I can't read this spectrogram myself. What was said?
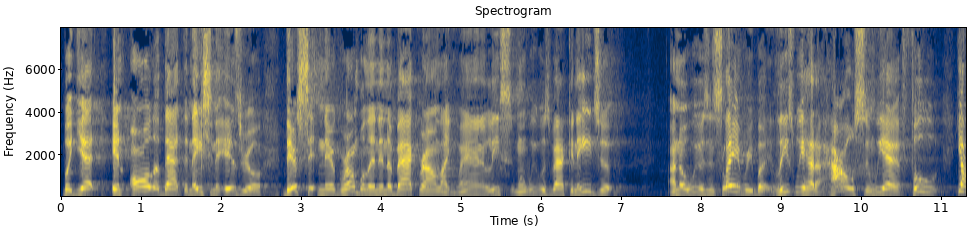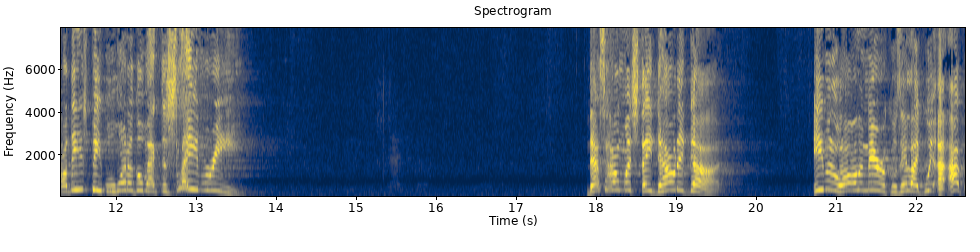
But yet, in all of that, the nation of Israel, they're sitting there grumbling in the background, like, man, at least when we was back in Egypt, I know we was in slavery, but at least we had a house and we had food. Y'all, these people want to go back to slavery. That's how much they doubted God. Even with all the miracles, they're like, I,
